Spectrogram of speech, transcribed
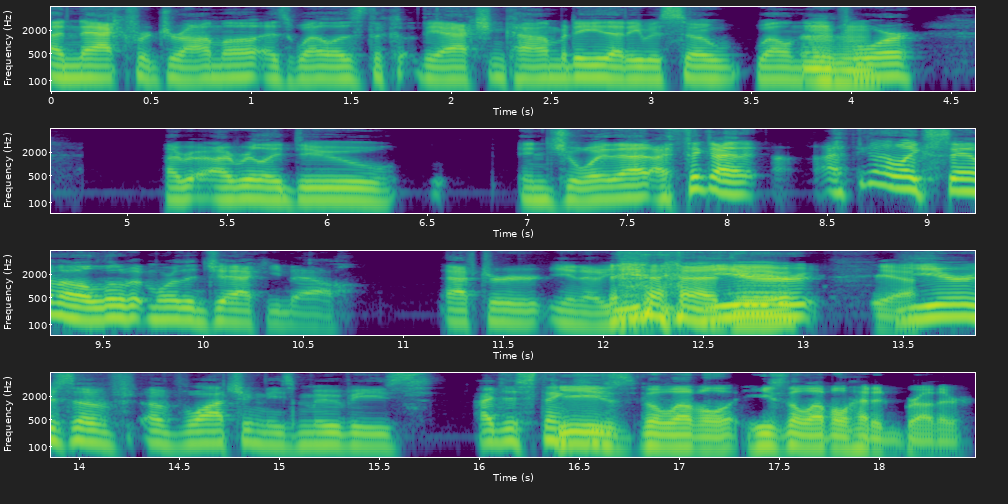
a knack for drama as well as the the action comedy that he was so well known Mhm. for. I, I really do enjoy that. I think I I think I like Sammo a little bit more than Jackie now. After you know year Yeah. years of of watching these movies, I just think He's he's the level. He's the level-headed brother.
